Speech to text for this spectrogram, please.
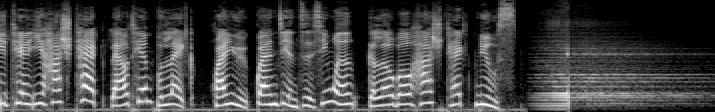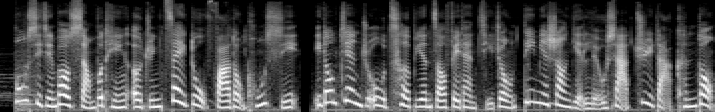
一天一 hashtag 聊天不累，环宇关键字新闻 global hashtag news。空袭警报响不停，俄军再度发动空袭，一栋建筑物侧边遭飞弹击中，地面上也留下巨大坑洞。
